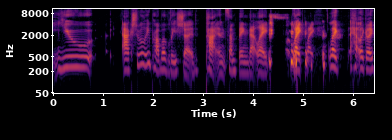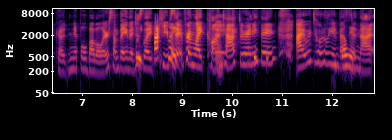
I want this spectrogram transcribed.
you actually probably should patent something that like like like like like like a nipple bubble or something that just like keeps it from like contact or anything. I would totally invest in that.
